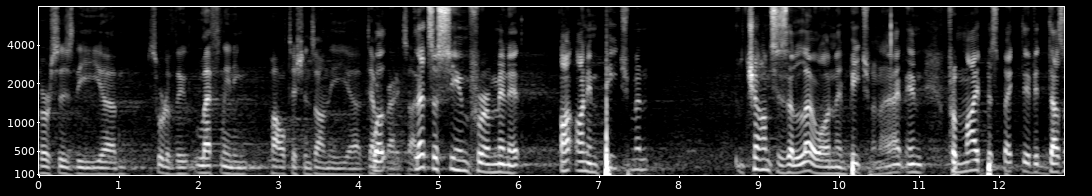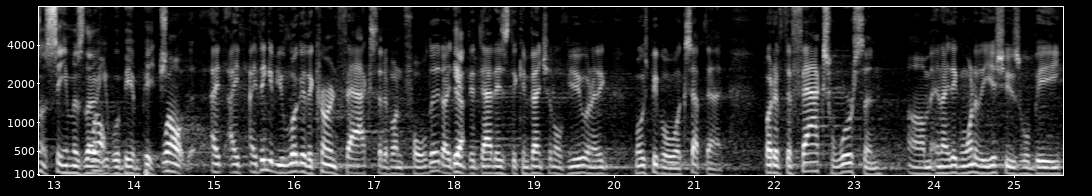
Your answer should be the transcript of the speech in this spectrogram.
versus the um sort of the left-leaning politicians on the uh, Democratic well, side. let's assume for a minute on, on impeachment, chances are low on impeachment. I mean, from my perspective, it doesn't seem as though Well- he will be impeached. Well, I, I, I think if you look at the current facts that have unfolded, I think Yeah. that that is the conventional view, and I think most people will accept that. But if the facts worsen, um, and I think one of the issues will be,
